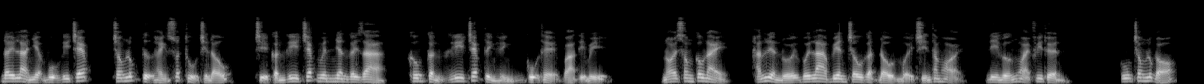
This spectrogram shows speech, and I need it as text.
Đây là nhiệm vụ ghi chép, trong lúc tự hành xuất thủ chiến đấu, chỉ cần ghi chép nguyên nhân gây ra, không cần ghi chép tình hình cụ thể và tỉ mỉ. Nói xong câu này, hắn liền đối với La Viên Châu gật đầu 19 thăm hỏi, đi hướng ngoài phi thuyền. Cũng trong lúc đó,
